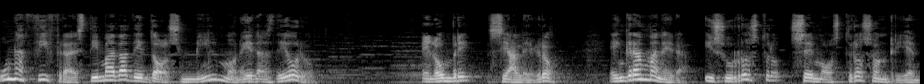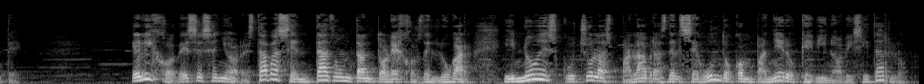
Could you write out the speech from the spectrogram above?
una cifra estimada de dos mil monedas de oro. El hombre se alegró, en gran manera, y su rostro se mostró sonriente. El hijo de ese señor estaba sentado un tanto lejos del lugar y no escuchó las palabras del segundo compañero que vino a visitarlo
